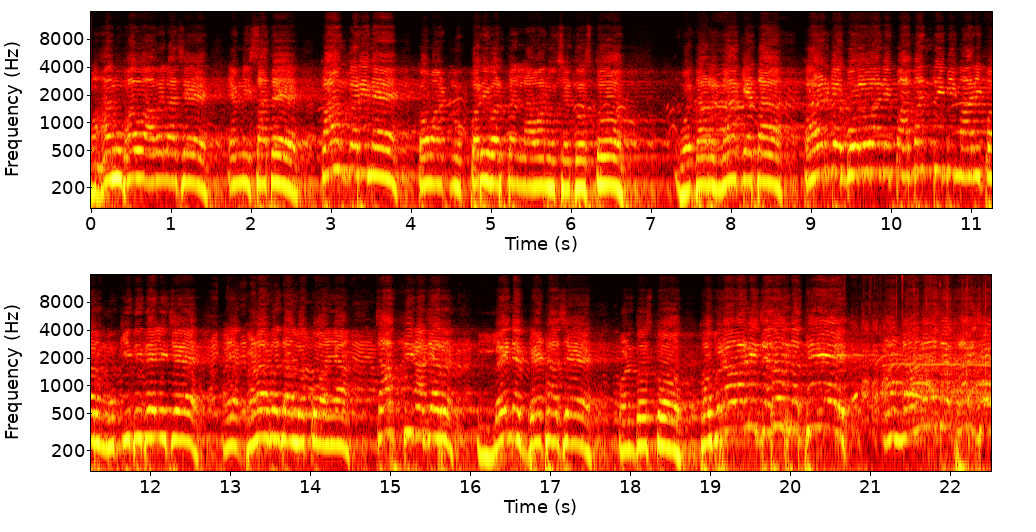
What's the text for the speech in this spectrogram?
મહાનુભાવો આવેલા છે. એમની સાથે કામ કરીને કવાટનું પરિવર્તન લાવવાનું છે દોસ્તો. વધારે ના કહેતા, કારણ કે બોલવાની પાબંદી બીમારી પર મૂકી દીધેલી છે. અહીંયા ઘણા બધા લોકો અહીંયા ચાપતી નજર લઈને બેઠા છે. પણ દોસ્તો, ગભરાવાની જરૂર નથી. આ નાના દેખાય છે.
